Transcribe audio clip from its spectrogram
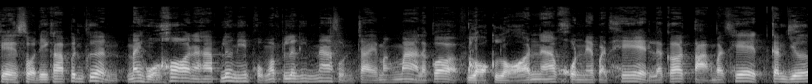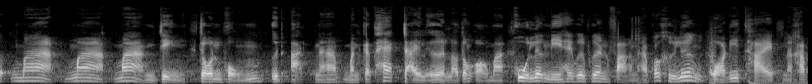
ค สวัสดีครับเพื่อนๆ ในหัวข้อนะครับ เรื่องนี้ผมว่าเป็นเรื่องที่น่าสนใจมากๆ แล้วก็หลอกหลอนนะครับคนในประเทศแล้วก็ต่างประเทศกันเยอะมากมากมากจริง จนผมอึดอัดนะครับ มันกระแทกใจเหลยเราต้องออกมาพูดเรื่องนี้ให้เพื่อนๆฟังนะครับ ก็คือเรื่อง body type นะครับ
